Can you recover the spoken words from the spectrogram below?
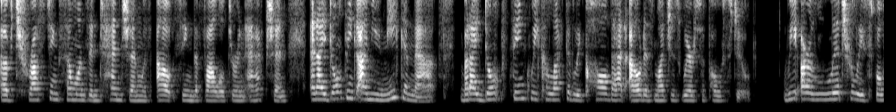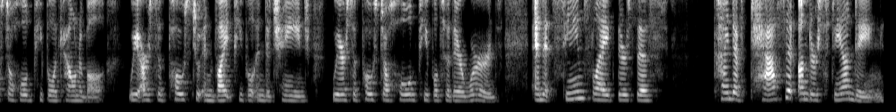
of trusting someone's intention without seeing the follow through in action. And I don't think I'm unique in that, but I don't think we collectively call that out as much as we're supposed to. We are literally supposed to hold people accountable. We are supposed to invite people into change. We are supposed to hold people to their words. And it seems like there's this kind of tacit understanding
